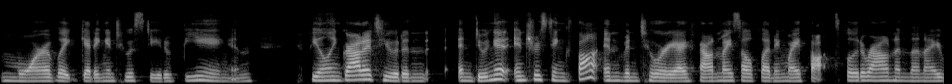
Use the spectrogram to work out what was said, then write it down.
more of like getting into a state of being and feeling gratitude and and doing an interesting thought inventory. I found myself letting my thoughts float around and then I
